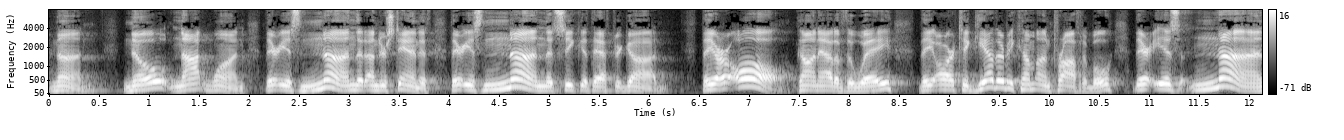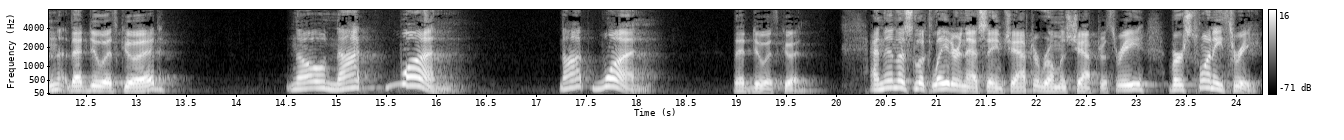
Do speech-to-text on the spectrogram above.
None. No, not one. There is none that understandeth. There is none that seeketh after God. They are all gone out of the way. They are together become unprofitable. There is none that doeth good. No, not one. Not one that doeth good. And then let's look later in that same chapter, Romans chapter 3, verse 23.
